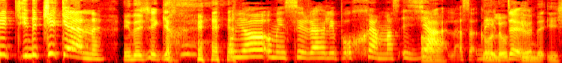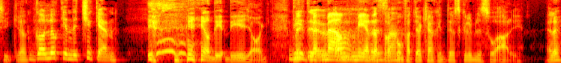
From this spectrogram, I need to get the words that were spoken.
kit- in the chicken! In the chicken. Och jag och min syrra höll ju på att skämmas ihjäl. Alltså, det Go är look du. in the chicken. Go look in the chicken. ja, det, det är jag. Det är men du. men, men Åh, med det reservation för att jag kanske inte skulle bli så arg. Eller?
